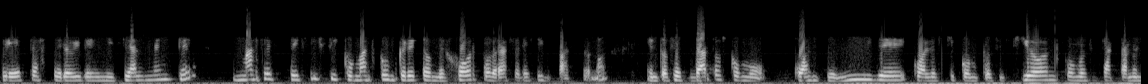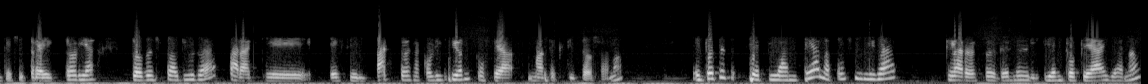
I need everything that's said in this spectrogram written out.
de este asteroide inicialmente, más específico, más concreto, mejor podrá ser ese impacto, ¿no? Entonces, datos como cuánto mide, cuál es su composición, cómo es exactamente su trayectoria, todo esto ayuda para que ese impacto, esa colisión, pues sea más exitoso, ¿no? Entonces, se plantea la posibilidad, claro, esto depende del tiempo que haya, ¿no?,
